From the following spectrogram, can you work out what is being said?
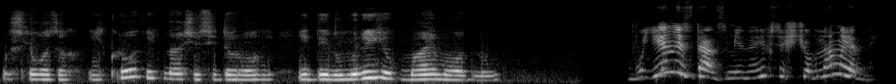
У сльозах і крові наші всі дороги. Єдину мрію маємо одну. Воєнний стан змінився, щоб на мирний,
